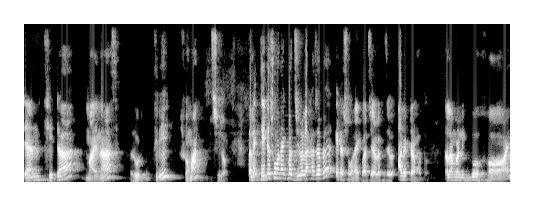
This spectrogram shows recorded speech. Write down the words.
tan theta minus root three সমান জিরো তাহলে এটা সমান একবার জিরো লেখা যাবে, এটা সমান একবার জিরো লেখা যাবে, আগেরটার মতো। তাহলে আমরা লিখব হয়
